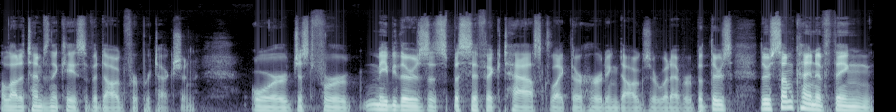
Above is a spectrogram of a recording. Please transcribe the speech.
a lot of times in the case of a dog for protection. Or just for maybe there's a specific task like they're herding dogs or whatever. But there's there's some kind of thing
